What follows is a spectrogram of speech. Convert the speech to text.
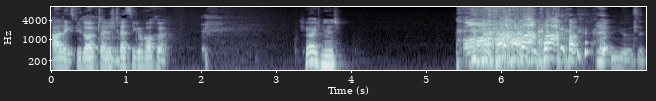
Alex, wie läuft deine stressige Woche? Ich höre euch nicht. Jose.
